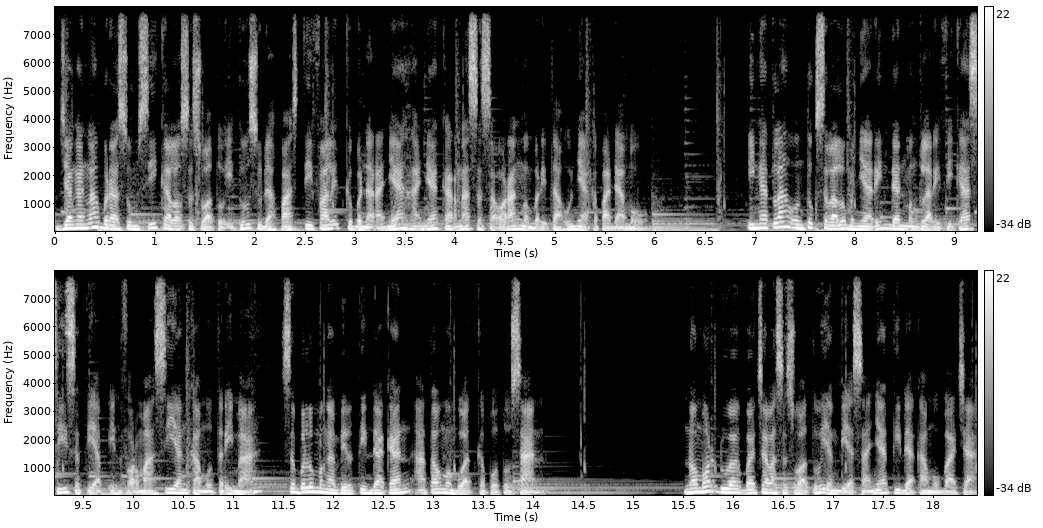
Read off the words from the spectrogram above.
janganlah berasumsi kalau sesuatu itu sudah pasti valid kebenarannya hanya karena seseorang memberitahunya kepadamu. Ingatlah untuk selalu menyaring dan mengklarifikasi setiap informasi yang kamu terima, sebelum mengambil tindakan atau membuat keputusan. Nomor 2. Bacalah sesuatu yang biasanya tidak kamu baca.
